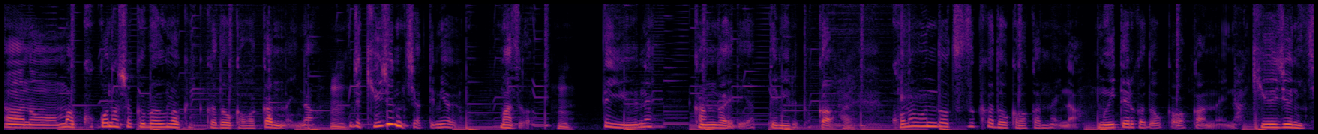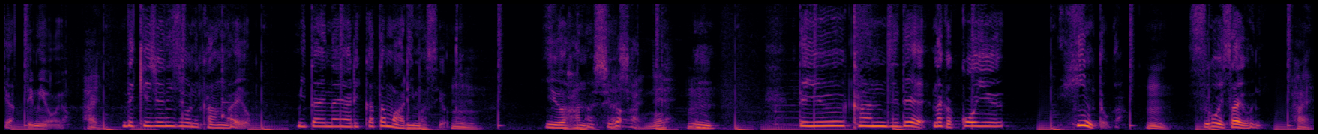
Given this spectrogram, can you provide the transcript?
らあのまあここの職場うまくいくかどうか分かんないな、うん。じゃあ90日やってみようよ。まずは、うん。っていうね考えでやってみるとかはい。この運動続くかどうか分かんないな。向いてるかどうか分かんないな。90日やってみようよ。はい。で90日後に考えよう。みたいなやり方もありますよ。とうん。いう話が確かにね。ううんっていう感じでなんかこういうヒントがうん。すごい最後にはい。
